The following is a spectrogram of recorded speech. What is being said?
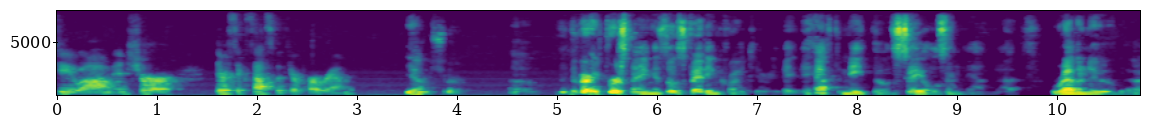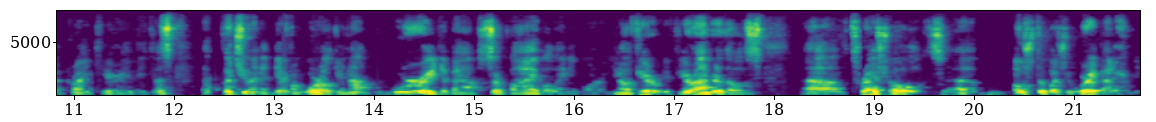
to um, ensure their success with your program? Yeah, sure. Um, the very first thing is those vetting criteria. They, they have to meet those sales and, and revenue uh, criteria because that puts you in a different world. You're not worried about survival anymore. You know, if you're if you're under those uh, thresholds, uh, most of what you worry about every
